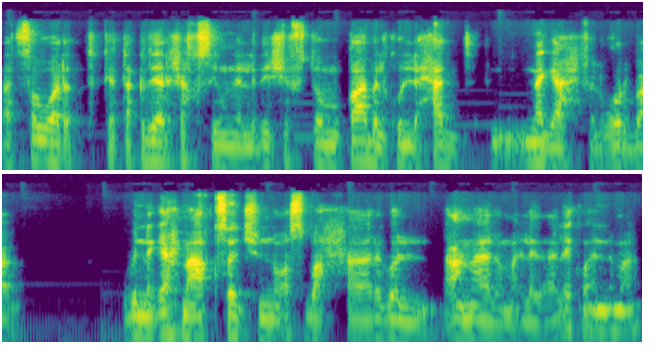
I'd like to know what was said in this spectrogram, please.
أتصور كتقدير شخصي من الذي شفته مقابل كل حد نجح في الغربة وبالنجاح ما أقصدش أنه أصبح رجل أعمال وما إلى ذلك وإنما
